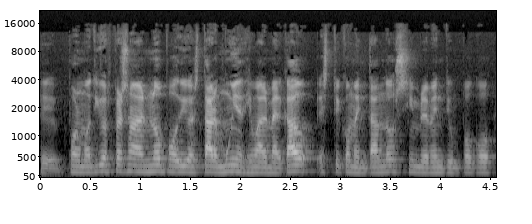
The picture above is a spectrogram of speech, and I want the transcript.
eh, por motivos personales no he podido estar muy encima del mercado, estoy comentando simplemente un poco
